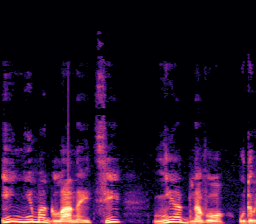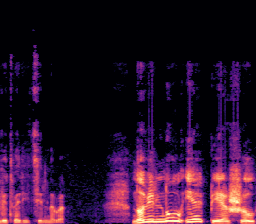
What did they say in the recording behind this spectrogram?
и не могла найти ни одного удовлетворительного но вильнул и опешил,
